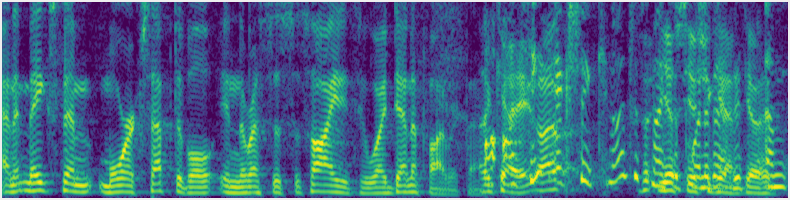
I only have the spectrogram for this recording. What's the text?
and it makes them more acceptable in the rest of society to identify with that. Okay. I think uh, actually, can I just so- make yes, a point yes, you about can. this? Go ahead. Um,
